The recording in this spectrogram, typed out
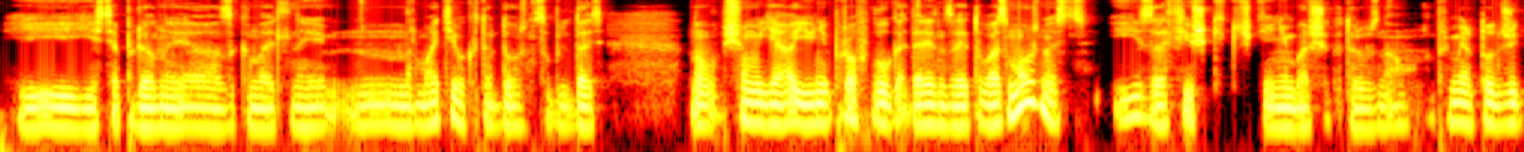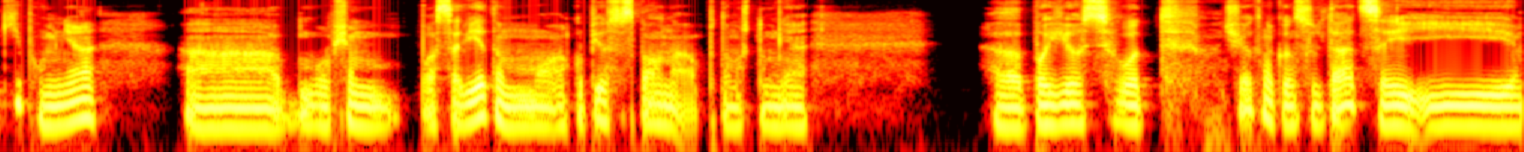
и есть определенные а, законодательные нормативы, которые должен соблюдать. Ну, в общем, я Юнипроф благодарен за эту возможность и за фишки небольшие, которые узнал. Например, тот же КИП у меня, в общем, по советам окупился сполна, потому что у меня появился вот человек на консультации, и,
